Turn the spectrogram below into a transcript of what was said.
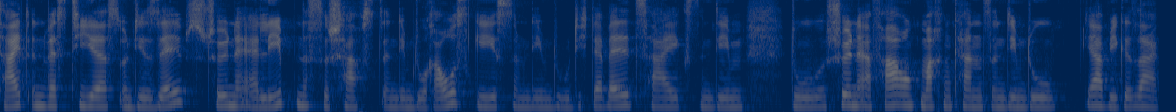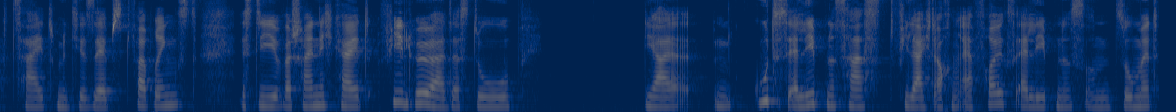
Zeit investierst und dir selbst schöne Erlebnisse schaffst, indem du rausgehst, indem du dich der Welt zeigst, indem du schöne Erfahrungen machen kannst, indem du, ja, wie gesagt, Zeit mit dir selbst verbringst, ist die Wahrscheinlichkeit viel höher, dass du ja ein gutes Erlebnis hast, vielleicht auch ein Erfolgserlebnis und somit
